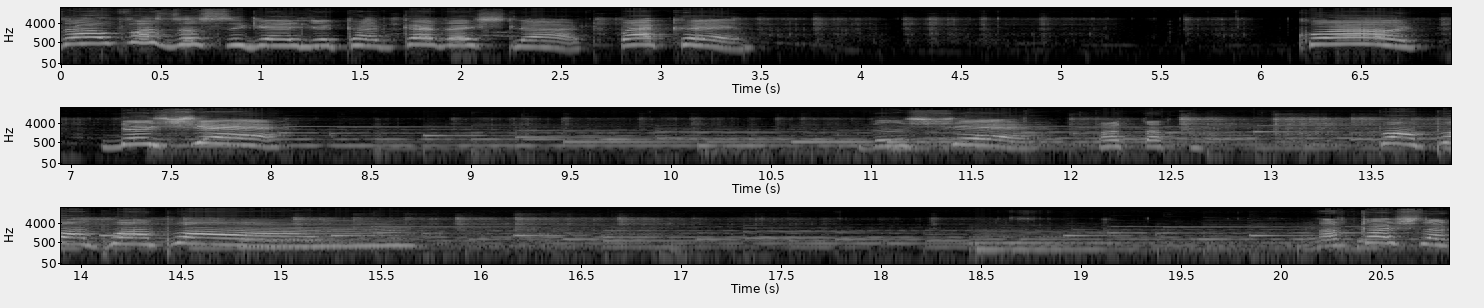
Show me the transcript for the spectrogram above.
Daha fazlası gelecek arkadaşlar. Bakın. Koy. Döşe. Döşe. Patlat. Pam pam pam pam. Arkadaşlar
